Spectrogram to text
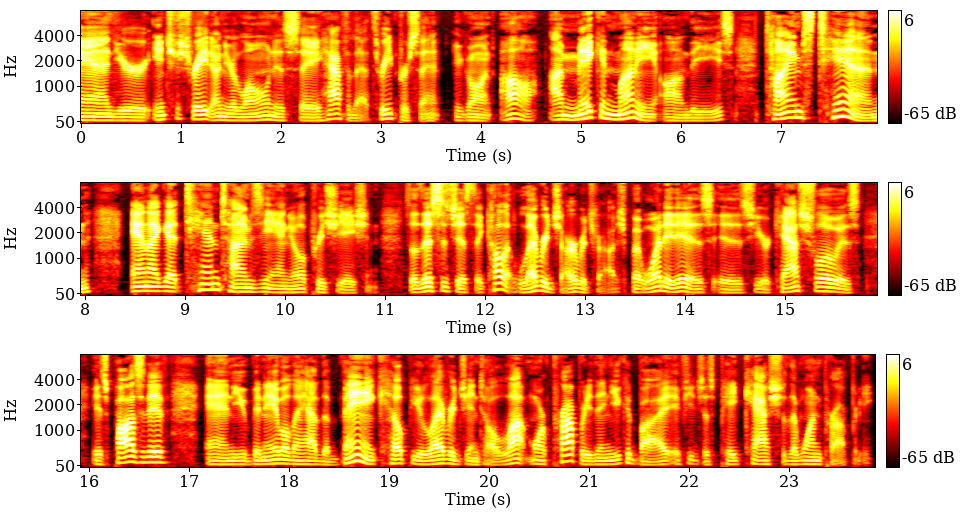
and your interest rate on your loan is say half of that, 3%, you're going, "Oh, I'm making money on these times 10 and I get 10 times the annual appreciation. So this is just they call it leverage arbitrage, but what it is is your cash flow is is positive and you've been able to have the bank help you leverage into a lot more property than you could buy if you just paid cash for the one property.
